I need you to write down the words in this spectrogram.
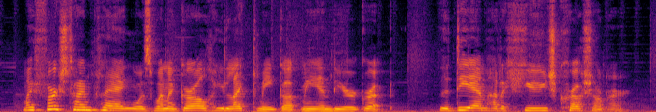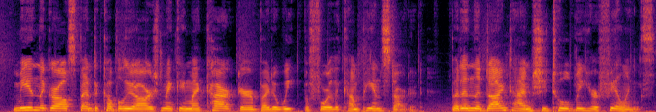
My first time playing was when a girl who liked me got me into your group. The DM had a huge crush on her. Me and the girl spent a couple of hours making my character about a week before the campaign started, but in the downtime she told me her feelings.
